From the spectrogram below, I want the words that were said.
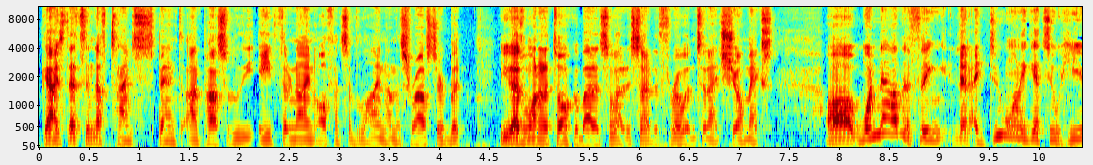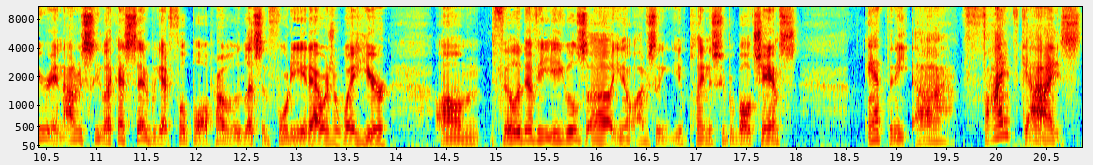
Guys, that's enough time spent on possibly the eighth or ninth offensive line on this roster, but you guys wanted to talk about it, so I decided to throw it in tonight's show mix. Uh, one other thing that I do want to get to here, and obviously, like I said, we got football probably less than 48 hours away here. Um, Philadelphia Eagles, uh, you know, obviously you know, playing the Super Bowl champs. Anthony, uh, five guys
